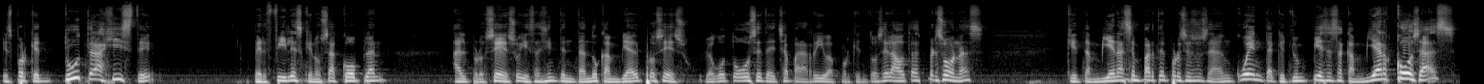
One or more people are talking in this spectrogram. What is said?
es porque tú trajiste perfiles que no se acoplan al proceso y estás intentando cambiar el proceso. Luego todo se te echa para arriba, porque entonces las otras personas que también hacen parte del proceso se dan cuenta que tú empiezas a cambiar cosas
